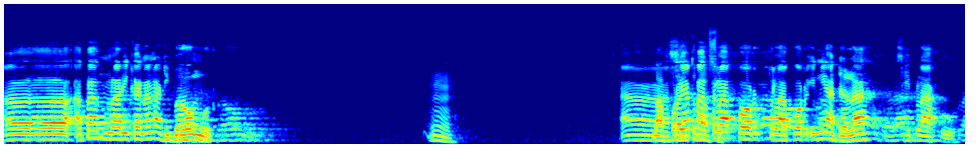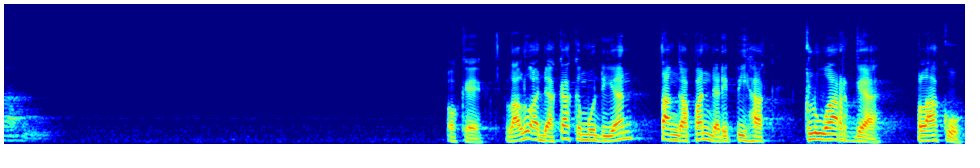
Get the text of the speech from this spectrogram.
eh, apa melarikan anak di bawah umur. Hmm. Uh, siapa terlapor? Terlapor ini adalah si pelaku. Oke, lalu adakah kemudian tanggapan dari pihak keluarga pelaku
